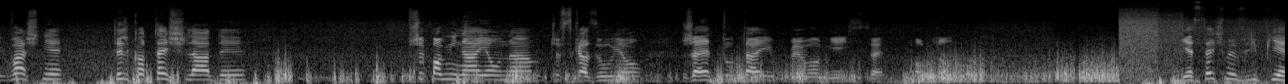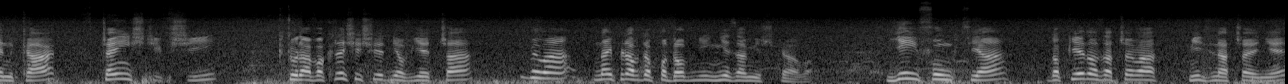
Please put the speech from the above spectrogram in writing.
I właśnie tylko te ślady przypominają nam, czy wskazują, że tutaj było miejsce obrony. Jesteśmy w Lipienkach, w części wsi, która w okresie średniowiecza była najprawdopodobniej niezamieszkała. Jej funkcja dopiero zaczęła mieć znaczenie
